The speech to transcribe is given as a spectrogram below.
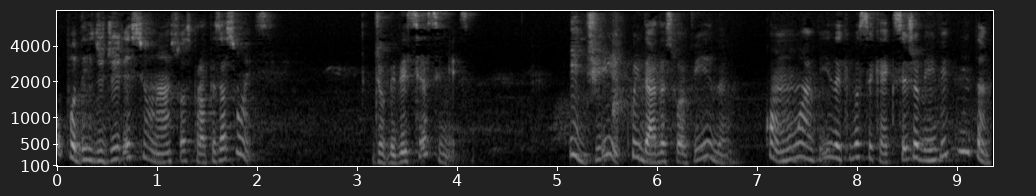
o poder de direcionar suas próprias ações, de obedecer a si mesmo e de cuidar da sua vida como uma vida que você quer que seja bem vivida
